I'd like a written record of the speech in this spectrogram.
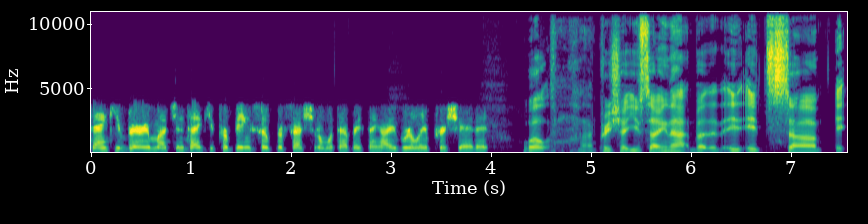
Thank you very much, and thank you for being so professional with everything. I really appreciate it. Well, I appreciate you saying that, but it, it's uh, it,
